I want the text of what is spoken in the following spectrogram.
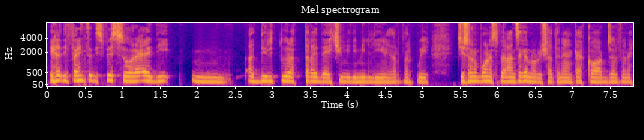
e la differenza di spessore è di mh, addirittura 3 decimi di millimetro, per cui ci sono buone speranze che non riusciate neanche a accorgervene.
